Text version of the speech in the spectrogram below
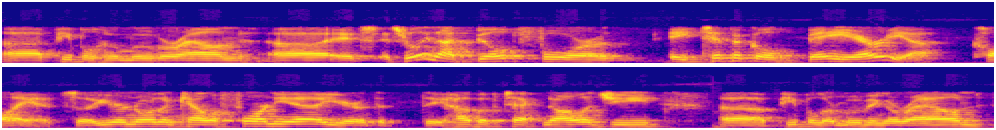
uh, people who move around. Uh, it's it's really not built for a typical Bay Area client. So you're in Northern California, you're the, the hub of technology. Uh, people are moving around.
